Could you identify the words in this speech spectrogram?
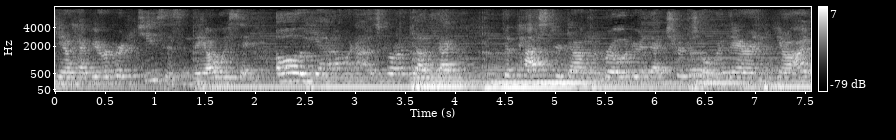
You know have you ever heard of jesus? And they always say oh yeah when i was growing up that the pastor down the road or that church over there and you know i'm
